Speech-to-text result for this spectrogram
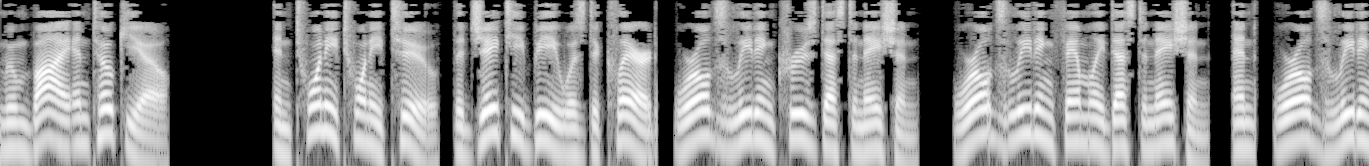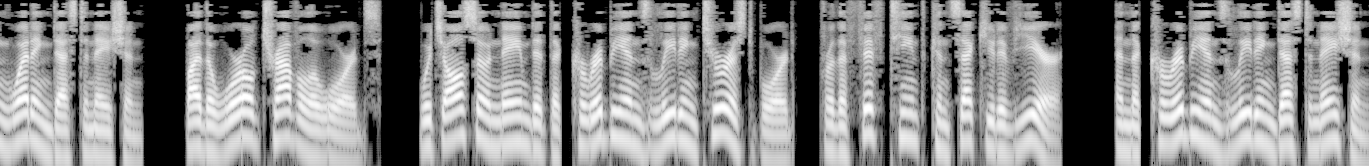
Mumbai and Tokyo. In 2022, the JTB was declared, World's Leading Cruise Destination, World's Leading Family Destination, and, World's Leading Wedding Destination, by the World Travel Awards, which also named it the Caribbean's Leading Tourist Board, for the 15th consecutive year and the Caribbean's leading destination,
